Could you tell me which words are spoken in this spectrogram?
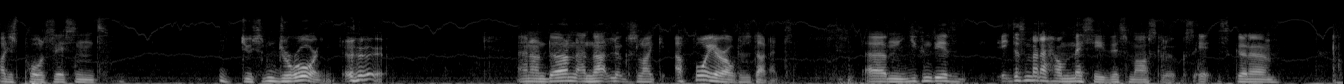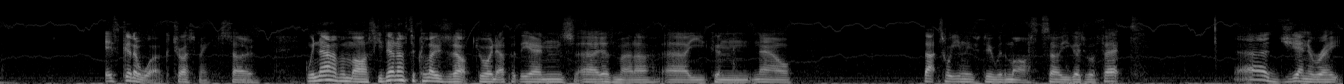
I'll just pause this and do some drawing. and I'm done, and that looks like a four-year-old has done it. Um, you can be as... It doesn't matter how messy this mask looks, it's gonna... it's gonna work, trust me. So we now have a mask. You don't have to close it up, join it up at the ends. Uh, it doesn't matter. Uh, you can now. That's what you need to do with a mask. So you go to Effect, uh, Generate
